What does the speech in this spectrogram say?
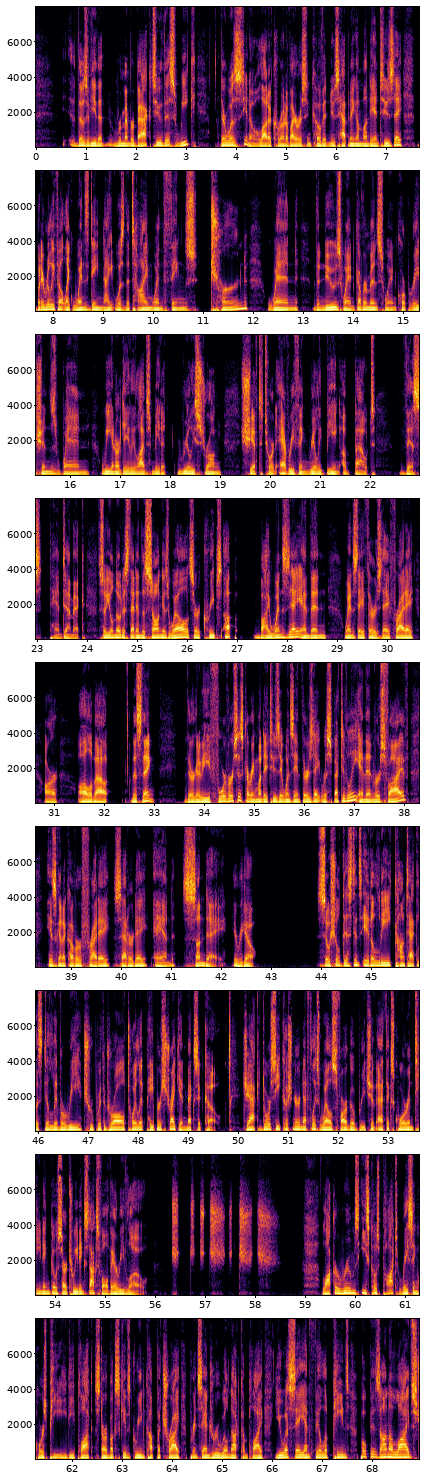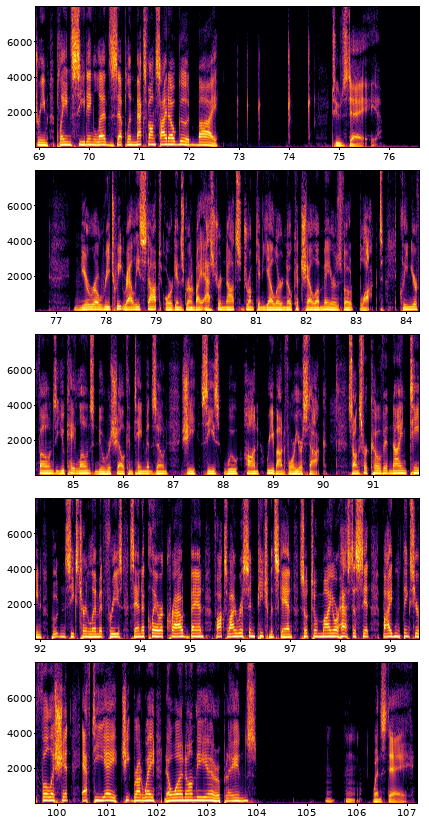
those of you that remember back to this week, there was, you know, a lot of coronavirus and COVID news happening on Monday and Tuesday, but it really felt like Wednesday night was the time when things turned, when the news, when governments, when corporations, when we in our daily lives made a really strong shift toward everything really being about this pandemic. So you'll notice that in the song as well, it sort of creeps up by Wednesday, and then Wednesday, Thursday, Friday are all about this thing. There are going to be four verses covering Monday, Tuesday, Wednesday, and Thursday, respectively. And then verse five is going to cover Friday, Saturday, and Sunday. Here we go. Social distance Italy, contactless delivery, troop withdrawal, toilet paper strike in Mexico. Jack Dorsey, Kushner, Netflix, Wells Fargo, breach of ethics, quarantining, Gosar tweeting, stocks fall very low. Locker rooms, East Coast pot, racing horse PED plot, Starbucks gives green cup a try, Prince Andrew will not comply, USA and Philippines, Pope is on a live stream, plane seating, Led Zeppelin, Max von Sydow, goodbye. Tuesday. Nero retweet rally stopped. Organs grown by astronauts. Drunken yeller. No Coachella. Mayor's vote blocked. Clean your phones. UK loans. New Rochelle containment zone. Xi sees Wuhan. Rebound for your stock. Songs for COVID 19. Putin seeks turn limit freeze. Santa Clara crowd ban. Fox virus impeachment scan. Sotomayor has to sit. Biden thinks you're full of shit. FDA. Cheap Broadway. No one on the airplanes. Mm-hmm. Wednesday.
